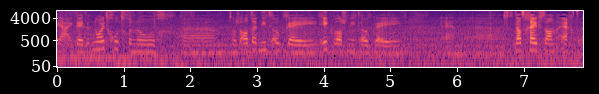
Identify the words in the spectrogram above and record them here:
ja, ik deed het nooit goed genoeg. Ehm, het was altijd niet oké. Ik was niet oké. En uh, dat geeft dan echt uh,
